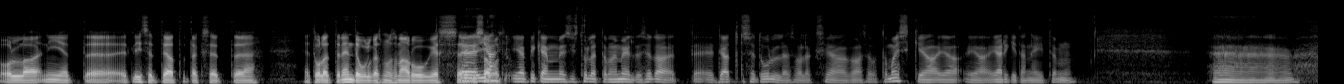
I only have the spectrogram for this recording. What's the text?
olla nii, et, et lihtsalt teatatakse, et et olete nende hulgas, ma saan aru, kes, kes äh, saavad? ja pigem me siis tuletame meelde seda, et teatrisse tulles oleks hea kaasa võtta mask ja, ja, ja järgida neid mm, äh,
